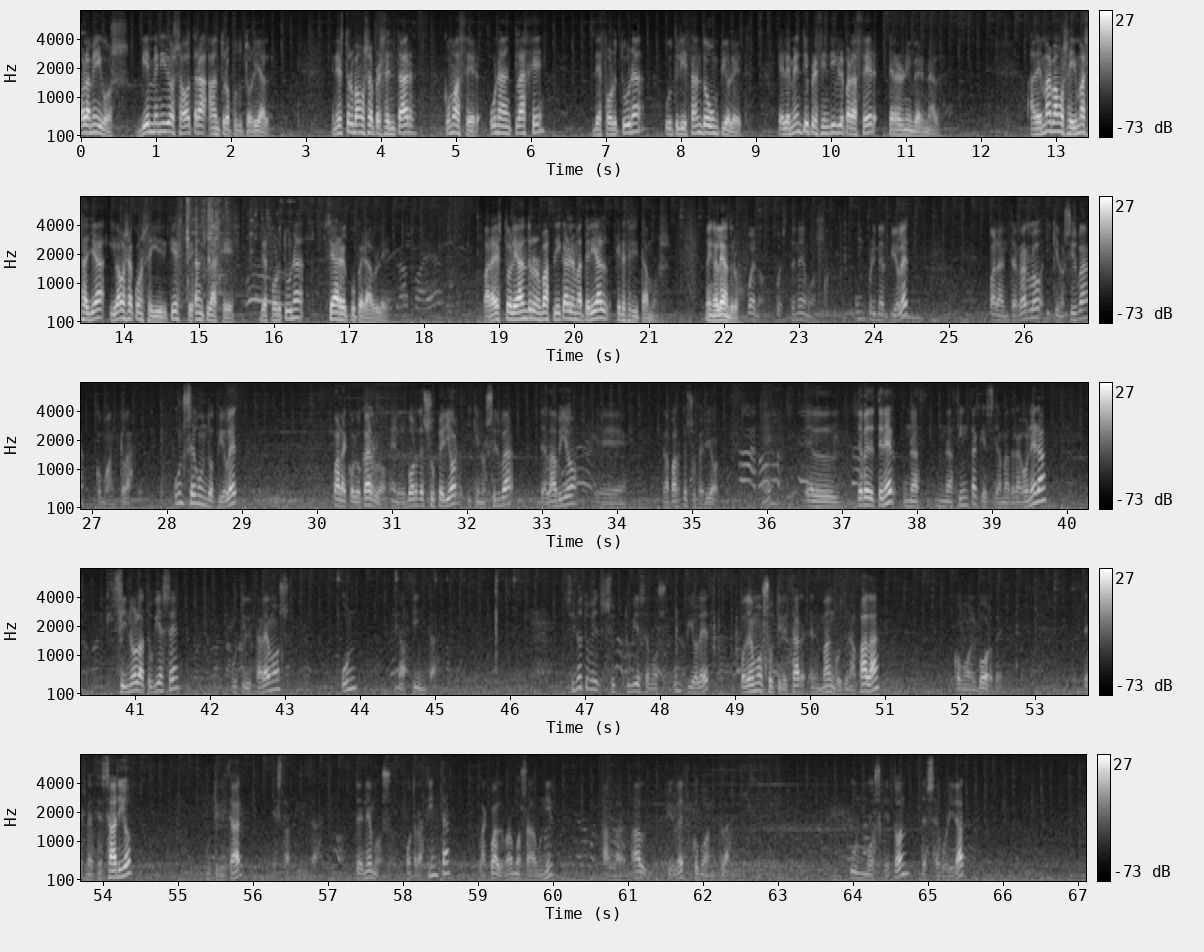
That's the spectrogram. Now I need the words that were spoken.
Hola amigos, bienvenidos a otra antropotutorial. En esto os vamos a presentar cómo hacer un anclaje de fortuna utilizando un piolet, elemento imprescindible para hacer terreno invernal. Además vamos a ir más allá y vamos a conseguir que este anclaje de fortuna sea recuperable. Para esto Leandro nos va a explicar el material que necesitamos. Venga Leandro. Bueno, pues tenemos un primer piolet para enterrarlo y que nos sirva como anclaje. Un segundo piolet para colocarlo en el borde superior y que nos sirva de labio eh, la parte superior. ¿eh? debe de tener una, una cinta que se llama dragonera. Si no la tuviese, utilizaremos una cinta. Si no tuviésemos un piolet, podemos utilizar el mango de una pala como el borde. Es necesario utilizar esta cinta. Tenemos otra cinta, la cual vamos a unir al, al piolet como ancla. Un mosquetón de seguridad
